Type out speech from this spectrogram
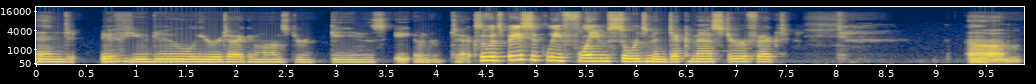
and if you do, your attacking monster gains 800 attack. So it's basically Flame Swordsman Deckmaster effect. Um,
